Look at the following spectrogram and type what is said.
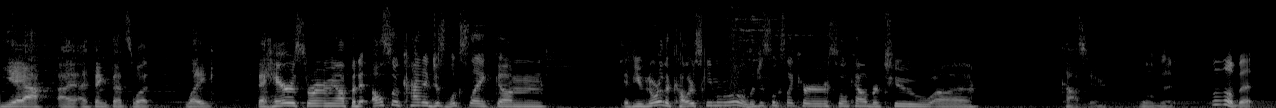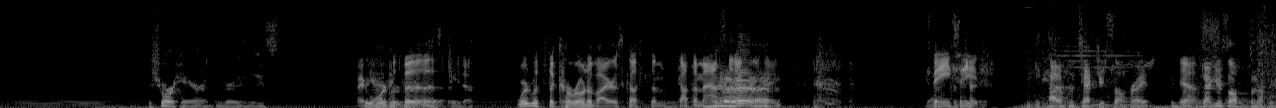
Yeah, I, I think that's what like the hair is throwing me off, but it also kind of just looks like um if you ignore the color scheme a little, it just looks like her Soul Calibur 2 uh costume a little bit. A little bit. The short hair at the very least. All right, yeah, I word think with the. Word with the coronavirus custom. Got the mask and everything. Stay protect- safe. You gotta protect yourself, right? Yeah. Protect yourself from nothing.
